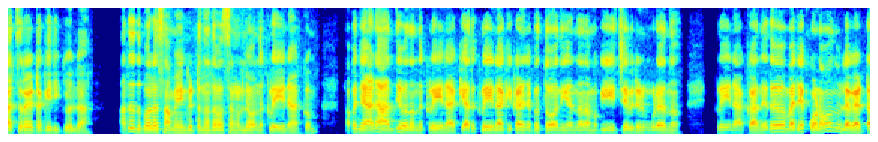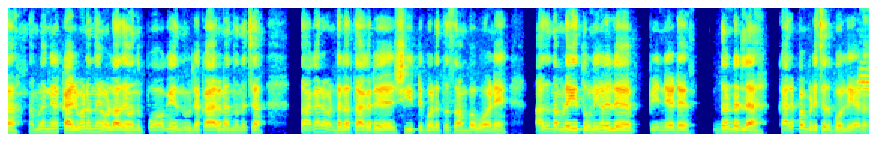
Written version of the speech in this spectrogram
കച്ചറയായിട്ടൊക്കെ ഇരിക്കുമല്ലോ അത് ഇതുപോലെ സമയം കിട്ടുന്ന ദിവസങ്ങളിൽ ഒന്ന് ക്ലീൻ ആക്കും. അപ്പം ഞാൻ ആദ്യം അതൊന്ന് ക്ലീൻ ആക്കി. അത് ക്ലീൻ ആക്കി കഴിഞ്ഞപ്പോൾ തോന്നി എന്നാൽ നമുക്ക് ഈ ചെവിരും കൂടെ ഒന്ന് ക്ലീൻ ആക്കാമെന്ന് ഇത് വലിയ ഗുണമൊന്നുമില്ല കേട്ടോ. നമ്മളിങ്ങനെ കഴുകണമെന്നേ ഉള്ളൂ. അതേ ഒന്നും പോകുകയൊന്നുമില്ല കാരണം എന്താണെന്ന് വെച്ചാൽ തകരം ഉണ്ടല്ലോ. തകര ഷീറ്റ് പോലത്തെ സംഭവമാണ്. അത് നമ്മുടെ ഈ തുണികളിൽ പിന്നീട് ഇതുണ്ടല്ലോ? കരപ്പം പിടിച്ചതുപോലെയാണ്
